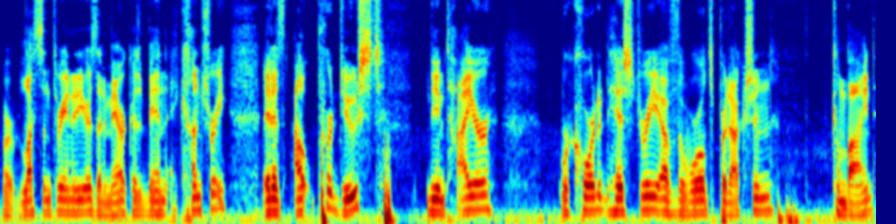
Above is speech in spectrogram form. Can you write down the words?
or less than 300 years that America has been a country, it has outproduced the entire recorded history of the world's production combined.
